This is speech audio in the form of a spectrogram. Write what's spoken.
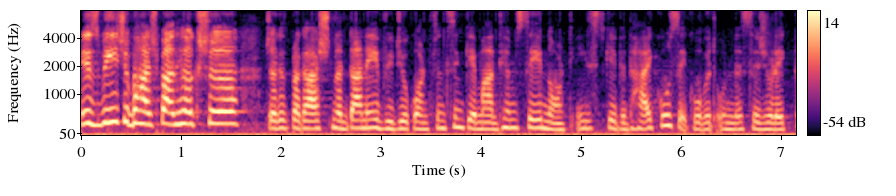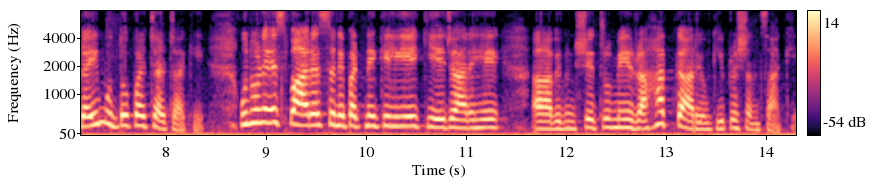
इस बीच भाजपा अध्यक्ष जगत प्रकाश नड्डा ने वीडियो कॉन्फ्रेंसिंग के माध्यम से नॉर्थ ईस्ट के विधायकों से कोविड 19 से जुड़े कई मुद्दों पर चर्चा की। उन्होंने इस वायरस से निपटने के लिए किए जा रहे विभिन्न क्षेत्रों में राहत कार्यों की प्रशंसा की।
